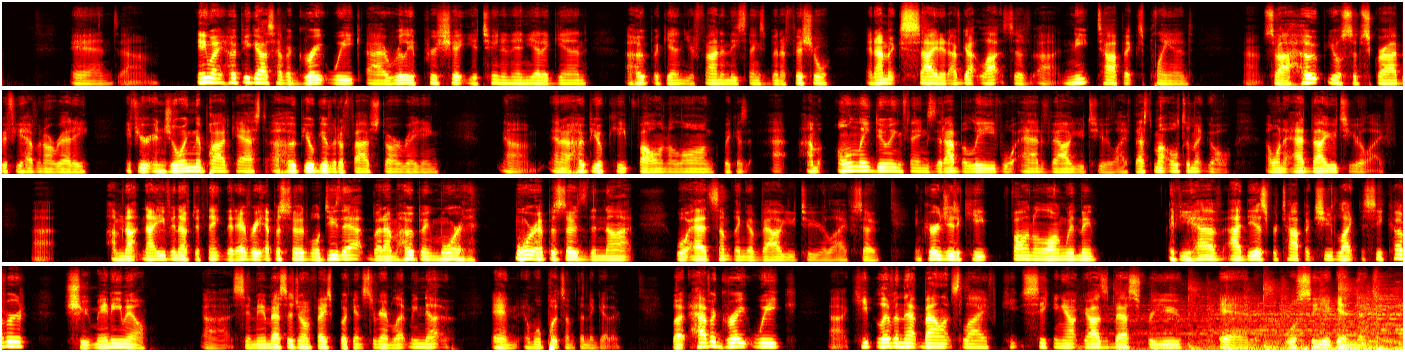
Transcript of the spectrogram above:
And um, anyway, hope you guys have a great week. I really appreciate you tuning in yet again. I hope again you're finding these things beneficial, and I'm excited. I've got lots of uh, neat topics planned, um, so I hope you'll subscribe if you haven't already. If you're enjoying the podcast, I hope you'll give it a five star rating, um, and I hope you'll keep following along because I, I'm only doing things that I believe will add value to your life. That's my ultimate goal. I want to add value to your life. Uh, I'm not naive enough to think that every episode will do that, but I'm hoping more more episodes than not will add something of value to your life. So, encourage you to keep following along with me. If you have ideas for topics you'd like to see covered, shoot me an email, uh, send me a message on Facebook, Instagram. Let me know, and and we'll put something together. But have a great week. Uh, keep living that balanced life. Keep seeking out God's best for you, and we'll see you again next week.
